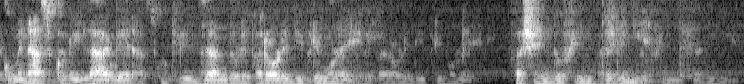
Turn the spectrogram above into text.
come nascono i lager utilizzando le parole di Primo Levi, facendo finta di niente.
